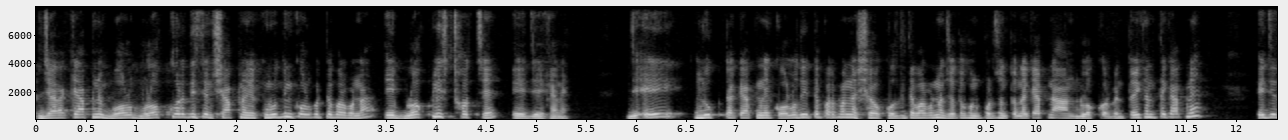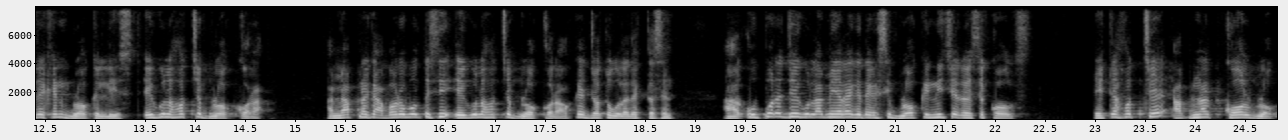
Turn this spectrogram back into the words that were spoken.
যারাকে আপনি ব্লক করে দিচ্ছেন সে আপনাকে কোনোদিন কল করতে পারবে না। এই ব্লক লিস্ট হচ্ছে এই যে এখানে। যে এই লুকটাকে আপনি কলও দিতে পারবেন না, সেও কল দিতে পারবেন না, যতক্ষণ পর্যন্ত নাকি আপনি আনব্লক করবেন। তো এখান থেকে আপনি এই যে দেখেন ব্লকের লিস্ট এগুলো হচ্ছে ব্লক করা। আমি আপনাকে আবারও বলতেছি, এগুলো হচ্ছে ব্লক করা, ওকে? যতগুলো দেখতেছেন। আর উপরে যেগুলো আমি এর আগে দেখেছি ব্লকের নিচে রয়েছে কলস এটা হচ্ছে আপনার কল ব্লক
